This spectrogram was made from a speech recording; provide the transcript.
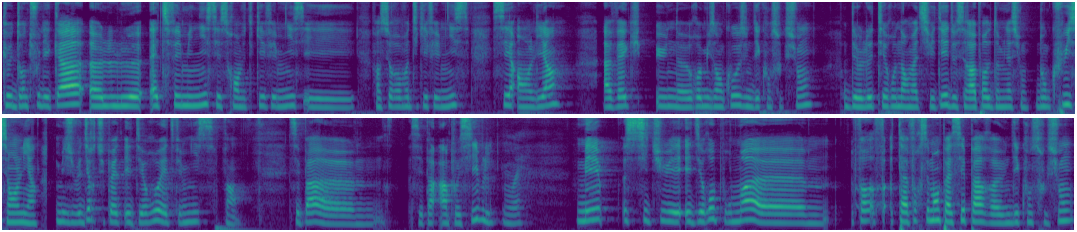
que dans tous les cas, euh, le être féministe et se revendiquer féministe, et... enfin, se revendiquer féministe, c'est en lien avec une remise en cause, une déconstruction de l'hétéronormativité et de ces rapports de domination. Donc oui, c'est en lien. Mais je veux dire, tu peux être hétéro et être féministe. Enfin, c'est pas, euh, c'est pas impossible. Ouais. Mais si tu es hétéro, pour moi, euh, t'as forcément passé par euh, une déconstruction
